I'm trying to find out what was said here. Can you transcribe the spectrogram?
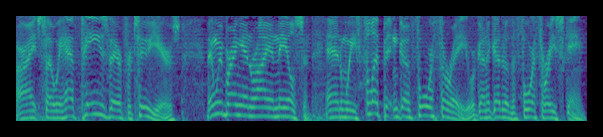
All right, so we have Pees there for two years. Then we bring in Ryan Nielsen, and we flip it and go 4 3. We're going to go to the 4 3 scheme.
